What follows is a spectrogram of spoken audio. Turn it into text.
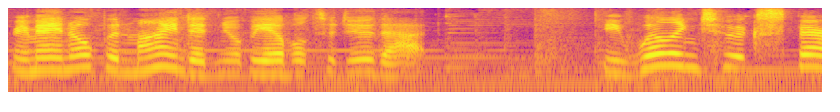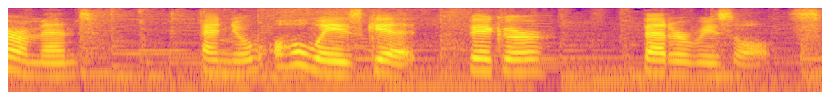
Remain open minded and you'll be able to do that. Be willing to experiment, and you'll always get bigger, better results.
